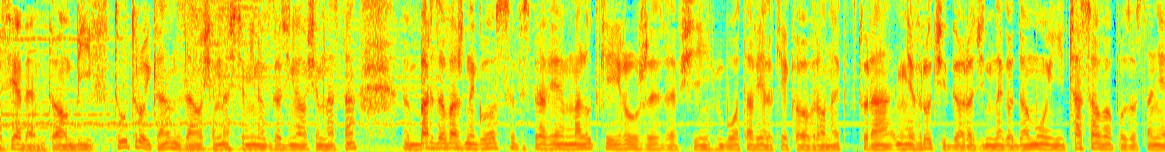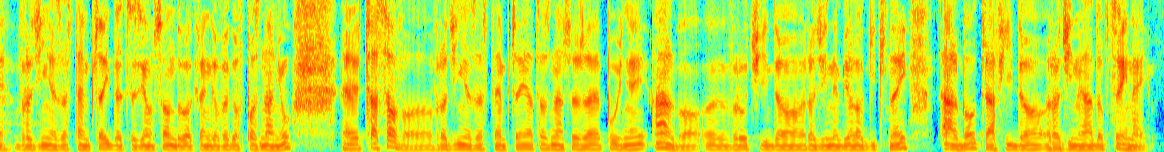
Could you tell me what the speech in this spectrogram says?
S1 to BIF. Tu trójka za 18 minut, godzina 18. Bardzo ważny głos w sprawie malutkiej róży ze wsi Błota Wielkie Koowronek, która nie wróci do rodzinnego domu i czasowo pozostanie w rodzinie zastępczej decyzją Sądu Okręgowego w Poznaniu. E, czasowo w rodzinie zastępczej, a to znaczy, że później albo e, wróci do rodziny biologicznej, albo trafi do rodziny adopcyjnej.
